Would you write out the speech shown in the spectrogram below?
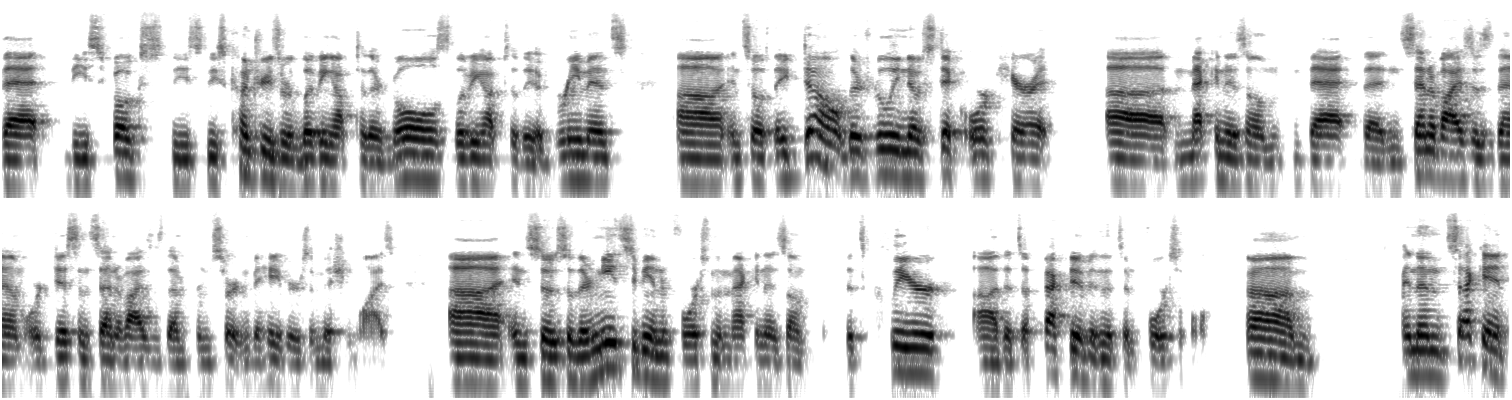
that these folks, these these countries, are living up to their goals, living up to the agreements. Uh, and so if they don't, there's really no stick or carrot uh, mechanism that that incentivizes them or disincentivizes them from certain behaviors emission wise. Uh, and so so there needs to be an enforcement mechanism that's clear, uh, that's effective, and that's enforceable. Um, and then second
